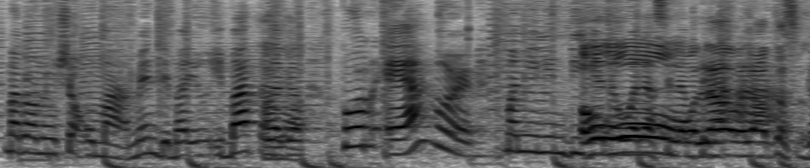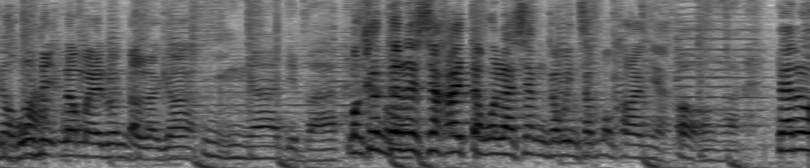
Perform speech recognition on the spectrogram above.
marunong siyang umamin, di ba? Yung iba talaga, forever, maninindigan na Oo, wala silang wala, wala. Tapos pinagawa. huli na mayroon talaga. Mm, nga, di ba? Maganda na siya kahit na wala siyang gawin sa mukha niya. Oo nga. Pero,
